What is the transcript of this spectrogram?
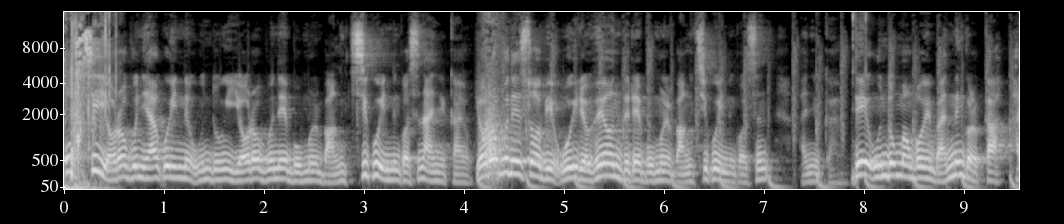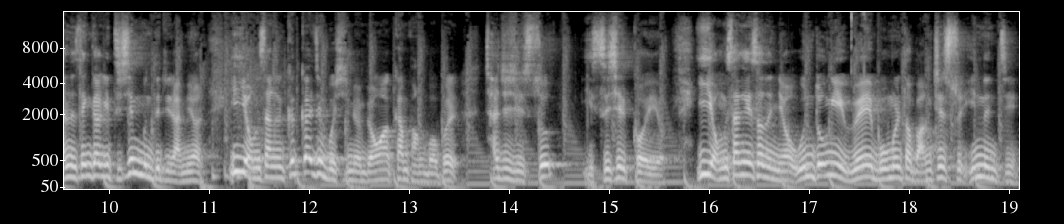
혹시 여러분이 하고 있는 운동이 여러분의 몸을 망치고 있는 것은 아닐까요? 여러분의 수업이 오히려 회원들의 몸을 망치고 있는 것은 아닐까요? 내 운동 방법이 맞는 걸까 하는 생각이 드신 분들이라면 이 영상을 끝까지 보시면 명확한 방법을 찾으실 수 있으실 거예요. 이 영상에서는요, 운동이 왜 몸을 더 망칠 수 있는지,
